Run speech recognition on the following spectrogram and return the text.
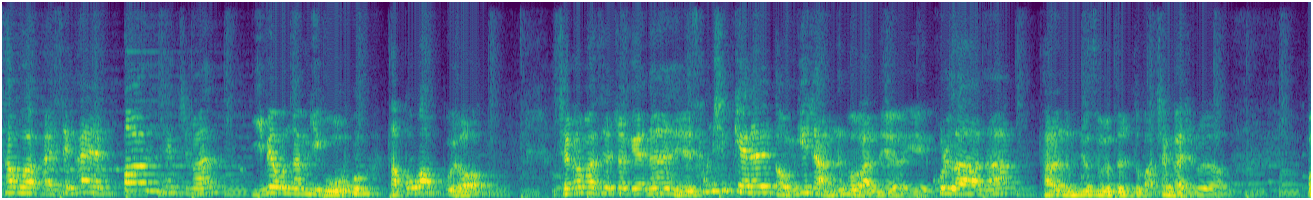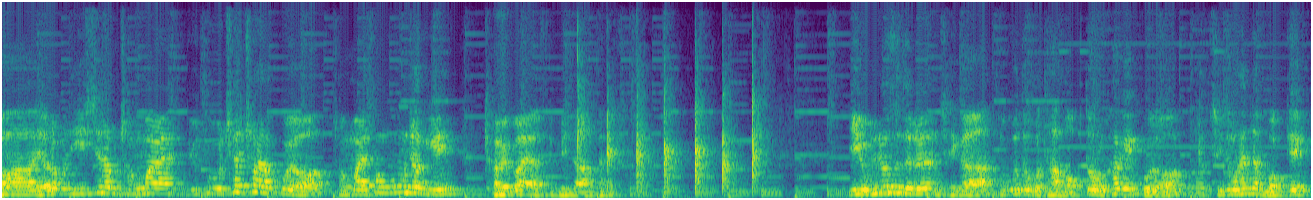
사고가 발생할 뻔 했지만 200원 남기고 다 뽑았고요. 제가 봤을 적에는 이제 30개를 넘기지 않는 것 같네요. 이 콜라나 다른 음료수들도 마찬가지로요. 와, 여러분 이 실험 정말 유튜브 최초였고요. 정말 성공적인 결과였습니다. 이 음료수들은 제가 두고두고 다 먹도록 하겠고요. 어, 지금 한 잔 먹게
